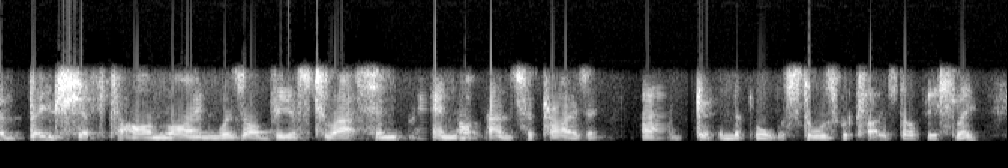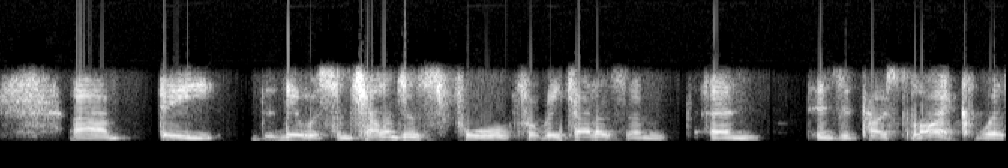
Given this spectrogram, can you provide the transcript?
the big shift to online was obvious to us and, and not unsurprising um, given that all the stores were closed, obviously. Um, the, there were some challenges for, for retailers and, and NZ Post alike with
